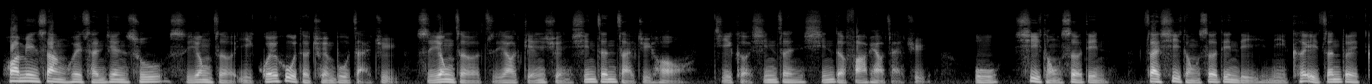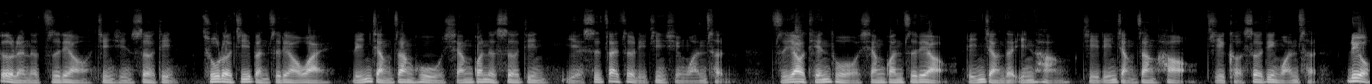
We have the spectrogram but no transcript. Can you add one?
画面上会呈现出使用者已归户的全部载具，使用者只要点选新增载具后，即可新增新的发票载具。五系统设定，在系统设定里，你可以针对个人的资料进行设定，除了基本资料外，领奖账户相关的设定也是在这里进行完成。只要填妥相关资料，领奖的银行及领奖账号即可设定完成。六，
